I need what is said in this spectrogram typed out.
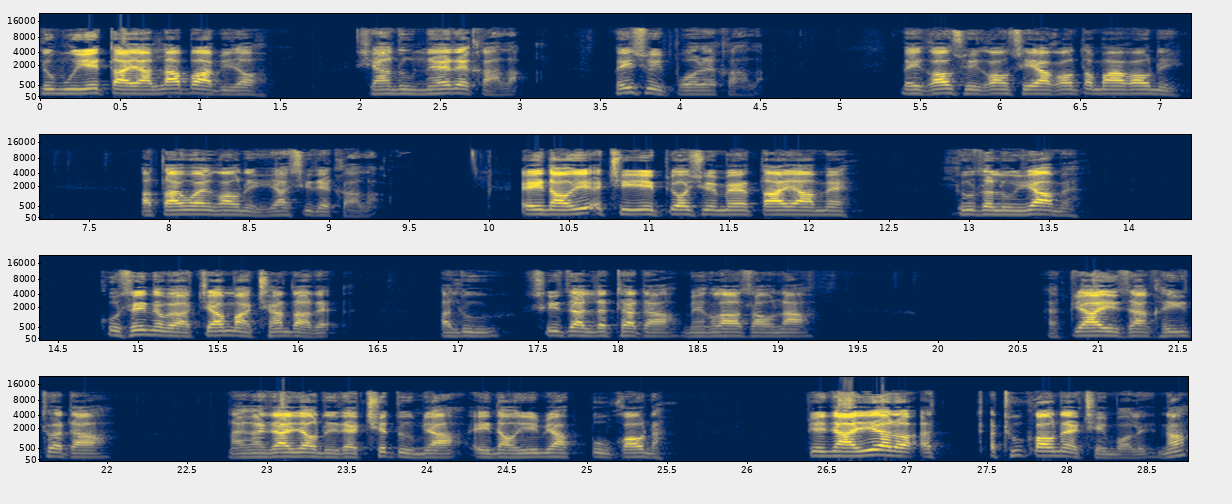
လူမှုရေးတာယာလှပပြီးတော့ရန်သူနဲတဲ့ကာလမိတ်ဆွေပေါ်တဲ့ကာလမိကောင်းဆွေကောင်းဆရာကောင်းတမကောင်းတွေအတိုင်းဝိုင်းကောင်းတွေရရှိတဲ့ကာလအိမ်တော်ရေးအခြေရေးပျော်ရွှင်မယ်တာယာမယ်လူသလူရမယ်ကိုယ်စိတ်နှပါကျမ်းမာချမ်းသာတဲ့အလူစေးသက်လက်ထပ်တာမင်္ဂလာဆောင်တာအပြားရည်စံခရီးထွက်တာနိုင်ငံခြားရောက်နေတဲ့ချစ်သူများအိမ်တော်ရေးများပူကောင်းတာပညာရေးကတော့ အထူးကောင်းတဲ့အချိန်ပေါ့လေနော်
